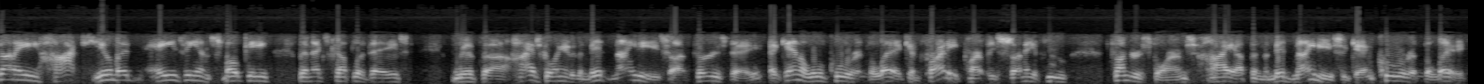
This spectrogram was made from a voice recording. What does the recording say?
sunny, hot, humid, hazy, and smoky the next couple of days, with uh, highs going into the mid 90s on Thursday. Again, a little cooler at the lake. And Friday, partly sunny, a few thunderstorms, high up in the mid 90s again, cooler at the lake.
